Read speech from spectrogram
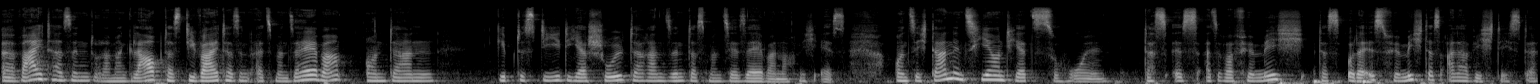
äh, weiter sind oder man glaubt, dass die weiter sind als man selber und dann gibt es die, die ja schuld daran sind, dass man es ja selber noch nicht ist. Und sich dann ins Hier und Jetzt zu holen, das ist, also war für mich das oder ist für mich das Allerwichtigste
